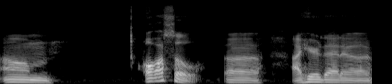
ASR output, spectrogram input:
Um, also, uh, I hear that uh,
